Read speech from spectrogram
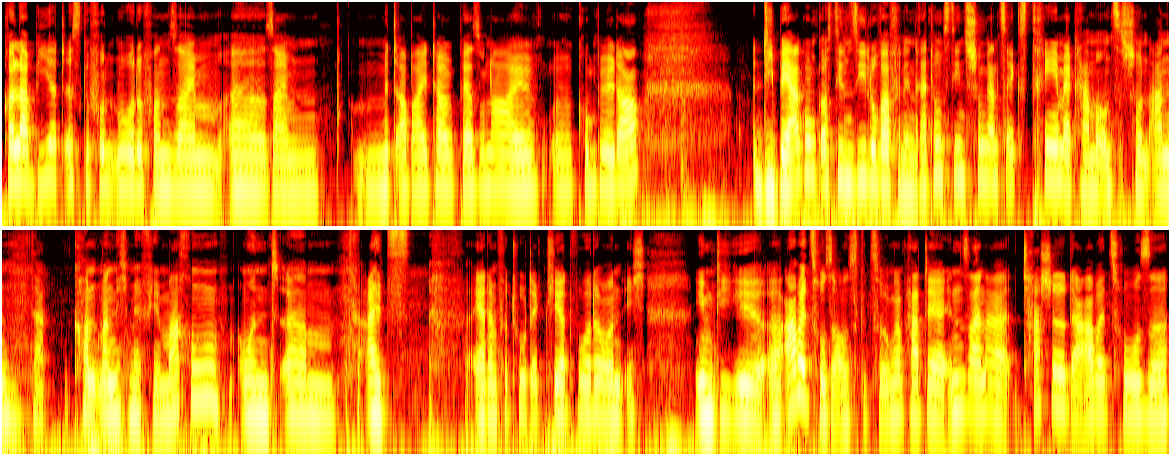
kollabiert ist, gefunden wurde von seinem, äh, seinem Mitarbeiter, Personal, äh, Kumpel da. Die Bergung aus dem Silo war für den Rettungsdienst schon ganz extrem. Er kam bei uns schon an, da konnte man nicht mehr viel machen. Und ähm, als er dann für tot erklärt wurde und ich ihm die äh, Arbeitshose ausgezogen habe, hatte er in seiner Tasche der Arbeitshose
